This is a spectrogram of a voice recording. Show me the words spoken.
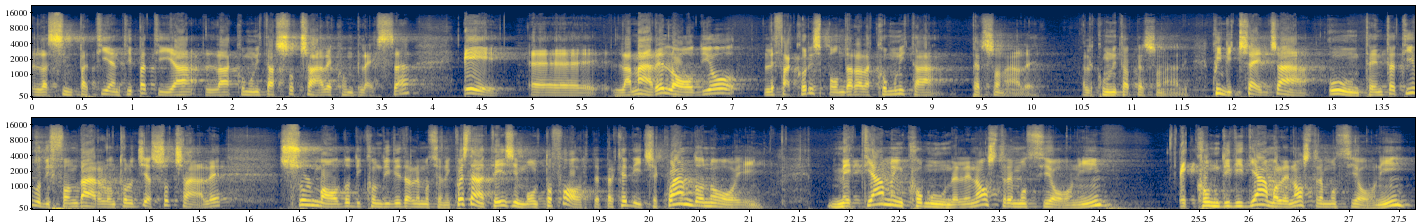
la simpatia-antipatia, la comunità sociale complessa e eh, l'amare e l'odio le fa corrispondere alla comunità personale alle comunità personali. Quindi c'è già un tentativo di fondare l'ontologia sociale sul modo di condividere le emozioni. Questa è una tesi molto forte perché dice quando noi mettiamo in comune le nostre emozioni e condividiamo le nostre emozioni,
